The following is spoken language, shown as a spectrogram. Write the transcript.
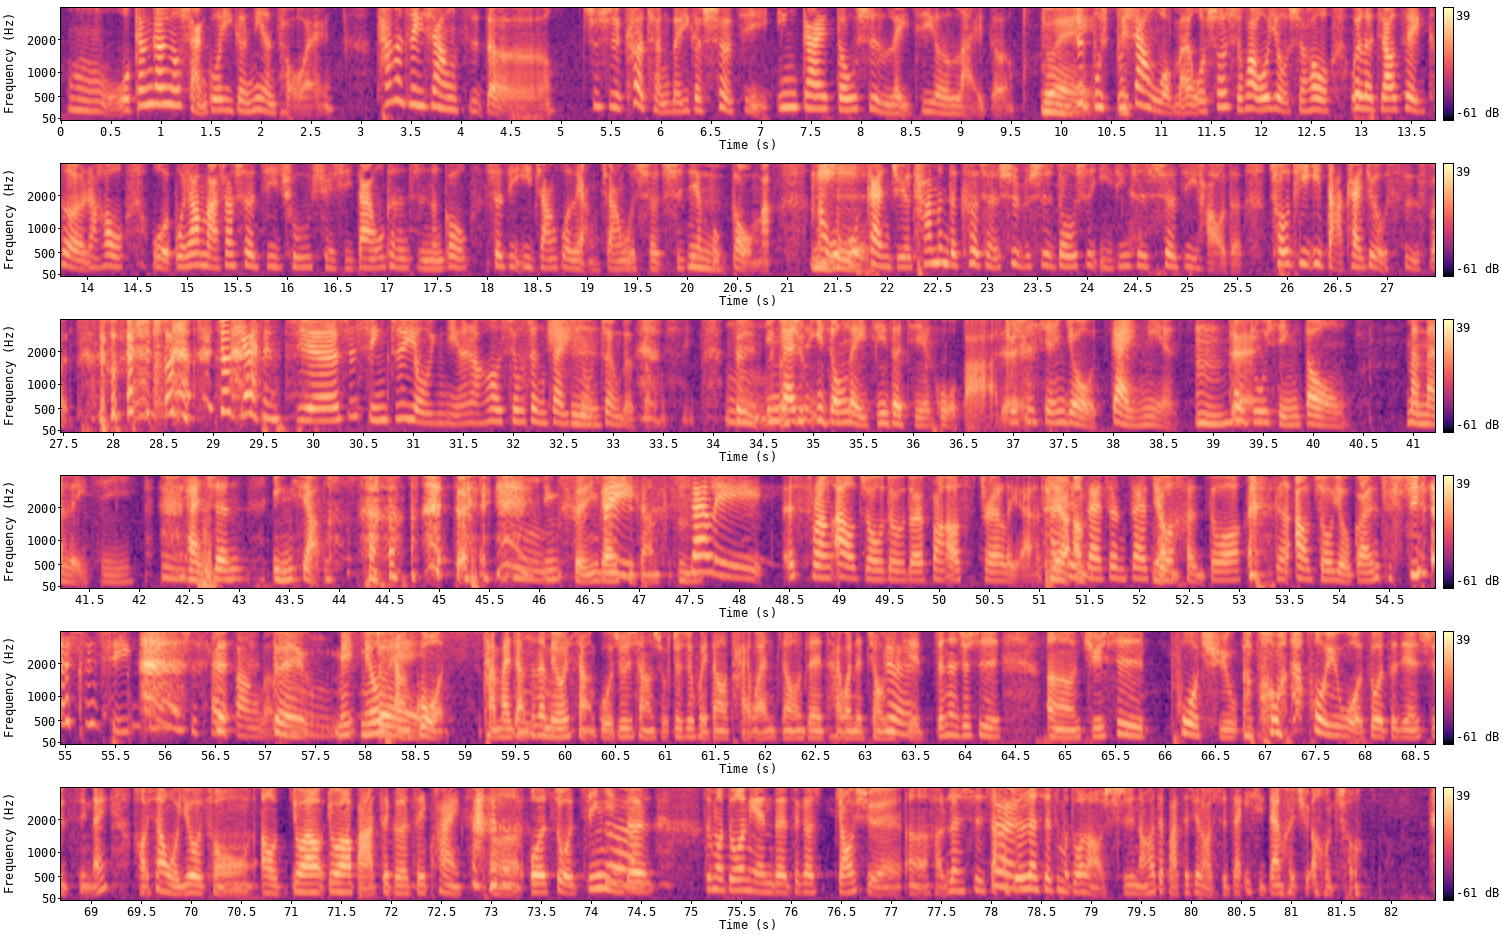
嗯，嗯我刚刚有闪过一个念头，哎，他们这一项子的。就是课程的一个设计，应该都是累积而来的。对，就不不像我们。我说实话，我有时候为了教这一课，然后我我要马上设计出学习单，我可能只能够设计一张或两张，我时时间不够嘛。嗯、那我我感觉他们的课程是不是都是已经是设计好的？抽屉一打开就有四份，对，就就感觉是行之有年，然后修正再修正的东西。对，应该是一种累积的结果吧。就是先有概念。嗯，付诸行动，慢慢累积，嗯、产生影响。对，嗯，对，应该是这样子。Sally is from 澳洲，对不对？From Australia，她现在正在做很多跟澳洲有关系的事情，真的是太棒了。对，嗯、没没有想过，坦白讲，真的没有想过，就是想说，就是回到台湾，然后在台湾的教育界，真的就是，嗯、呃，局势。迫取 迫迫于我做这件事情，哎，好像我又从哦，又要又要把这个这块呃，我所经营的这么多年的这个教学呃，好认识上，就认识了这么多老师，然后再把这些老师再一起带回去澳洲。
